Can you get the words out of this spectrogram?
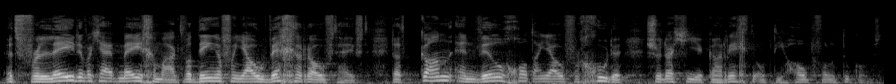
het verleden wat jij hebt meegemaakt, wat dingen van jou weggeroofd heeft, dat kan en wil God aan jou vergoeden, zodat je je kan richten op die hoopvolle toekomst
